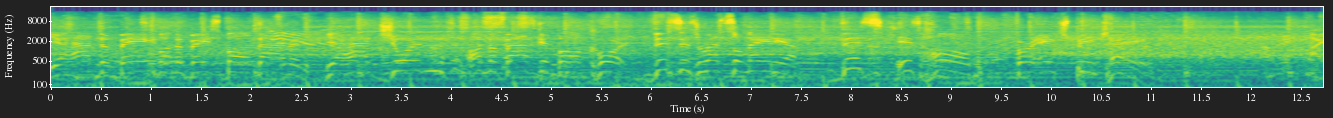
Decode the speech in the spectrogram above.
You had the babe on the baseball diamond. You had Jordan on the basketball court. This is WrestleMania. This is home for HBK. I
